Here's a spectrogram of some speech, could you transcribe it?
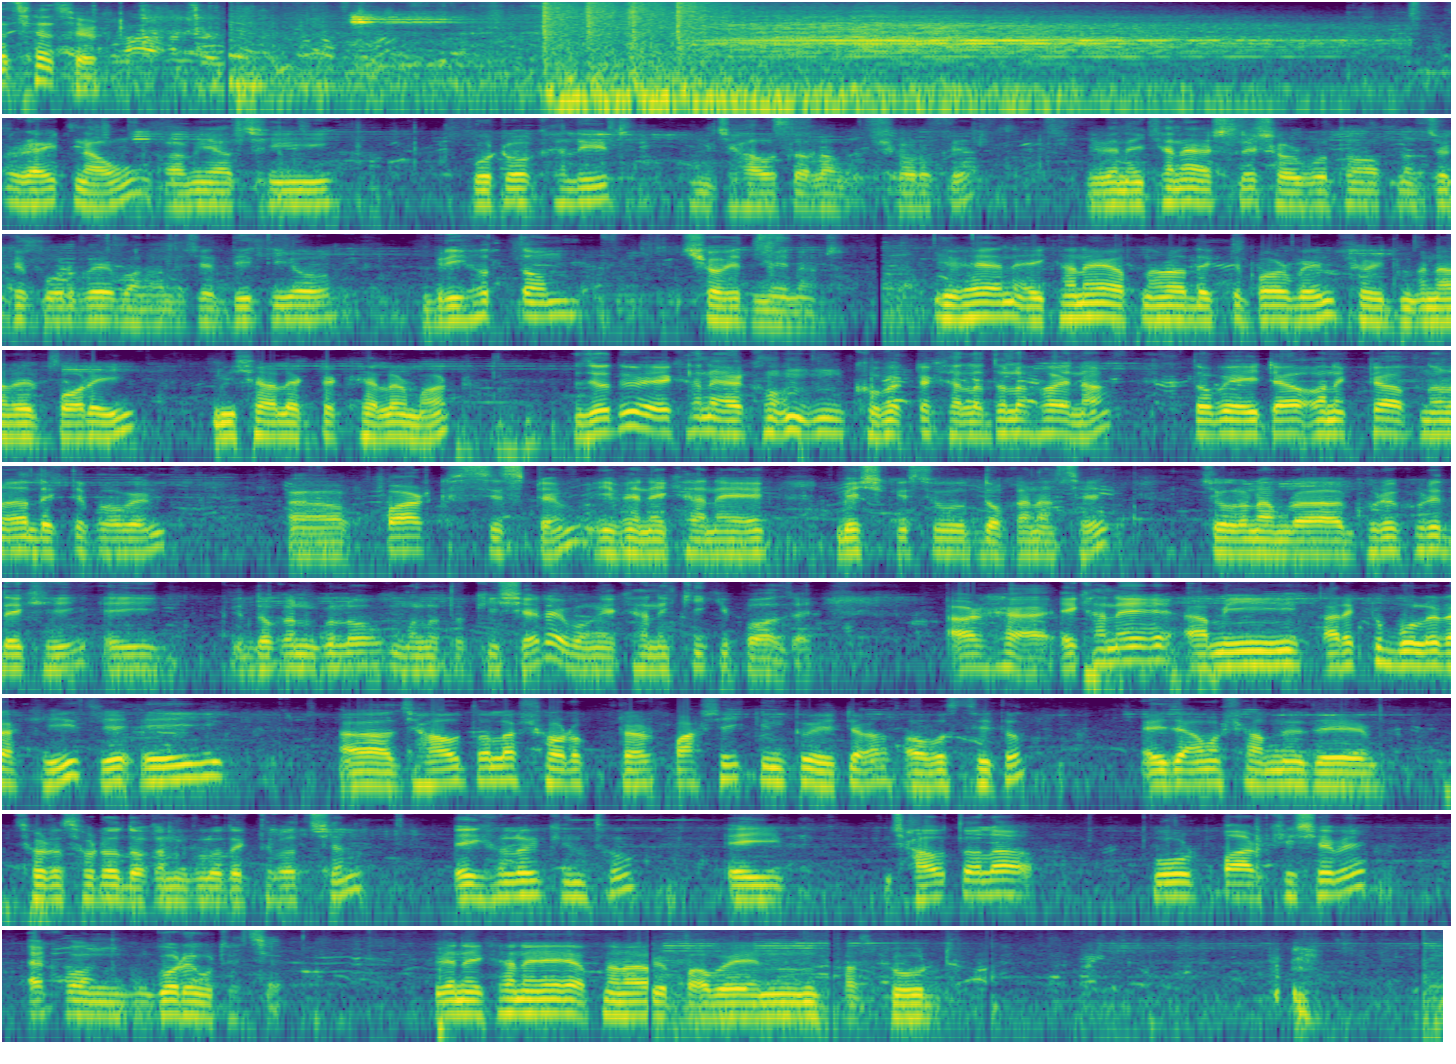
আচ্ছা আচ্ছা right now আমি আছি পটুয়াখালীর ঝাউতলা সড়কে। ইভেন এখানে আসলে সর্বপ্রথম আপনার চোখে পড়বে বাংলাদেশের দ্বিতীয় বৃহত্তম শহীদ মিনার। ইভেন এখানে আপনারা দেখতে পারবেন শহীদ মিনারের পরেই বিশাল একটা খেলার মাঠ। যদিও এখানে এখন খুব একটা খেলাধুলা হয় না তবে এটা অনেকটা আপনারা দেখতে পাবেন পার্ক সিস্টেম। ইভেন এখানে বেশ কিছু দোকান আছে। চলুন আমরা ঘুরে ঘুরে দেখি এই দোকানগুলো মূলত কিসের এবং এখানে কি কি পাওয়া যায়। আর হ্যাঁ এখানে আমি আরেকটু বলে রাখি যে এই ঝাউতলা সড়কটার পাশেই কিন্তু এটা অবস্থিত। এই যে আমার সামনে যে ছোট ছোট দোকানগুলো দেখতে পাচ্ছেন, এইগুলোই কিন্তু এই ঝাউতলা পোর্ট পার্ক হিসেবে এখন গড়ে উঠেছে। দেন এখানে আপনারা পাবেন ফাস্টফুড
